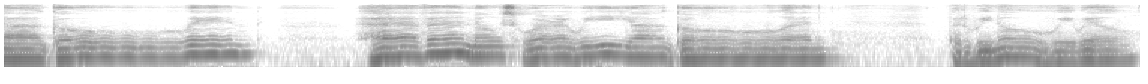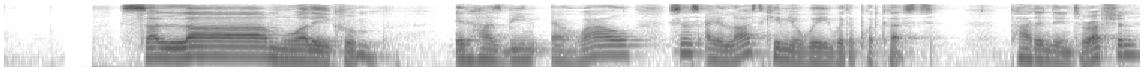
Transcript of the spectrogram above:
are going. Heaven knows where we are going, but we know we will. Salaam alaikum. It has been a while since I last came your way with a podcast. Pardon the interruption,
